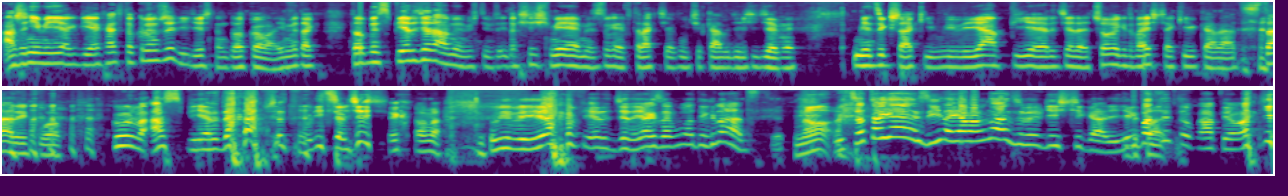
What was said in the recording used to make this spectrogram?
A że nie mieli jak wjechać, to krążyli gdzieś tam dookoła. I my tak, to my spierdzielamy, myślimy, i tak się śmiejemy, słuchaj, w trakcie jak uciekamy, gdzieś idziemy między krzaki. Mówimy, ja pierdzielę, człowiek dwadzieścia kilka lat, stary chłop. Kurwa, a spierdala przed policją, gdzieś się chowa. Mówimy, ja pierdzielę, jak za młodych lat. No, I co to jest? Ile ja mam lat, żeby mnie ścigali? Niech Dokładnie. bandytów łapią, a nie...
